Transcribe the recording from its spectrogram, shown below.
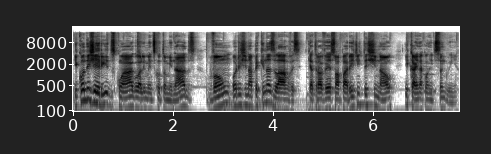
E quando ingeridos com água ou alimentos contaminados, vão originar pequenas larvas que atravessam a parede intestinal e caem na corrente sanguínea.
